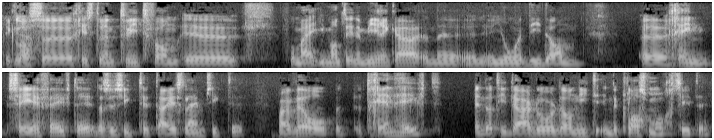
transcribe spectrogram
Ik las ja. gisteren een tweet van voor mij iemand in Amerika, een, een, een jongen die dan geen CF heeft, hè, dat is een ziekte, taaie maar wel het, het gen heeft. En dat hij daardoor dan niet in de klas mocht zitten.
